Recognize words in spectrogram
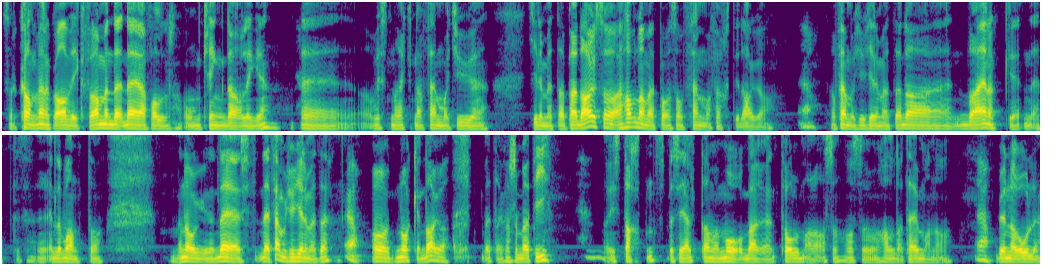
Så det kan være noe avvik fra, men det, det er iallfall omkring der det ligger. Eh, og hvis en regner 25 km per dag, så havner vi på sånn 45 dager. Ja. Og 25 km, da, da er nok et relevant og Men òg det, det er 25 km. Ja. Og noen dager vet jeg kanskje bare 10. Og I starten spesielt, da vi må bare tolme det, altså, og så holde taumene og ja. begynne rolig.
